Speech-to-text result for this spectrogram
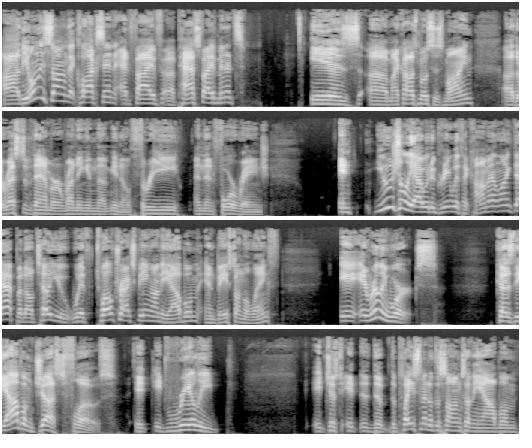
Uh, the only song that clocks in at five uh, past five minutes is uh, "My Cosmos Is Mine." Uh, the rest of them are running in the you know three and then four range. And usually I would agree with a comment like that, but I'll tell you, with 12 tracks being on the album and based on the length, it, it really works because the album just flows. It it really it just it the the placement of the songs on the album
